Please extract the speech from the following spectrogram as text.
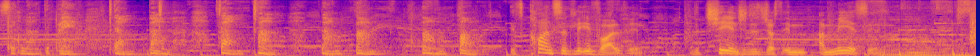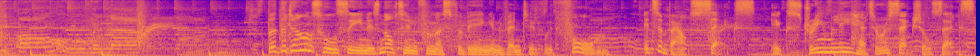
signal the plane. Bam, bam, bam, bam, bam, bam, bam, bam. It's constantly evolving. The change is just amazing. But the dance hall scene is not infamous for being inventive with form. It's about sex, extremely heterosexual sex.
